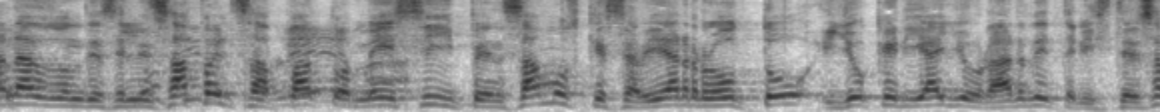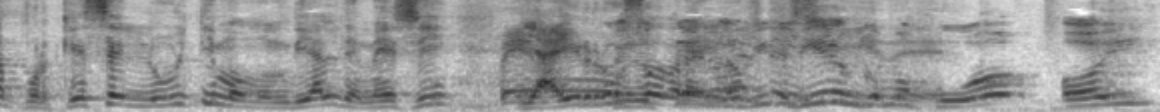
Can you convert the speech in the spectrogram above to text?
semanas donde se le No zapa el zapato a. Messi y pensamos que se había roto y yo quería llorar de tristeza porque es el último mundial de Messi y ahí Pero Russo Brailovsky ¿Vieron cómo jugó hoy?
